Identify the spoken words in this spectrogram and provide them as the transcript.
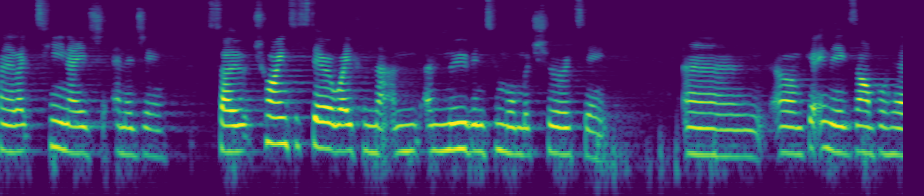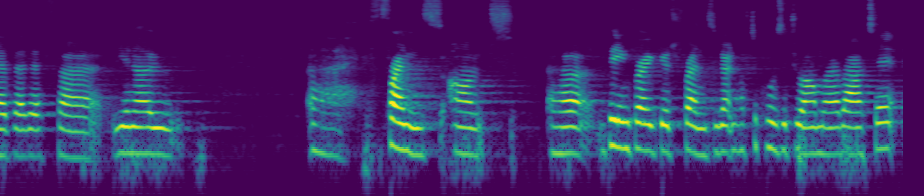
kind of like teenage energy. So trying to steer away from that and, and move into more maturity. And I'm um, getting the example here that if, uh, you know, uh, friends aren't uh, being very good friends. You don't have to cause a drama about it.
